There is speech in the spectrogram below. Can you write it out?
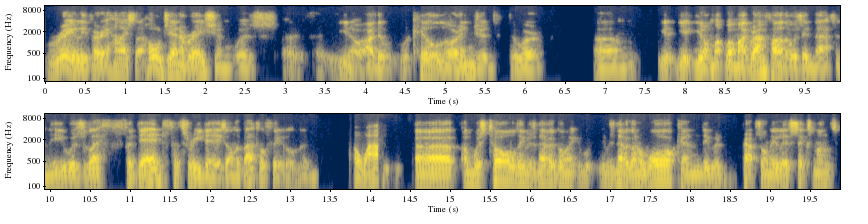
really very high. So that whole generation was, uh, you know, either were killed or injured. There were, um, you, you, you, know, my, well, my grandfather was in that, and he was left for dead for three days on the battlefield. And oh wow! Uh, and was told he was never going, he was never going to walk, and he would perhaps only live six months.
